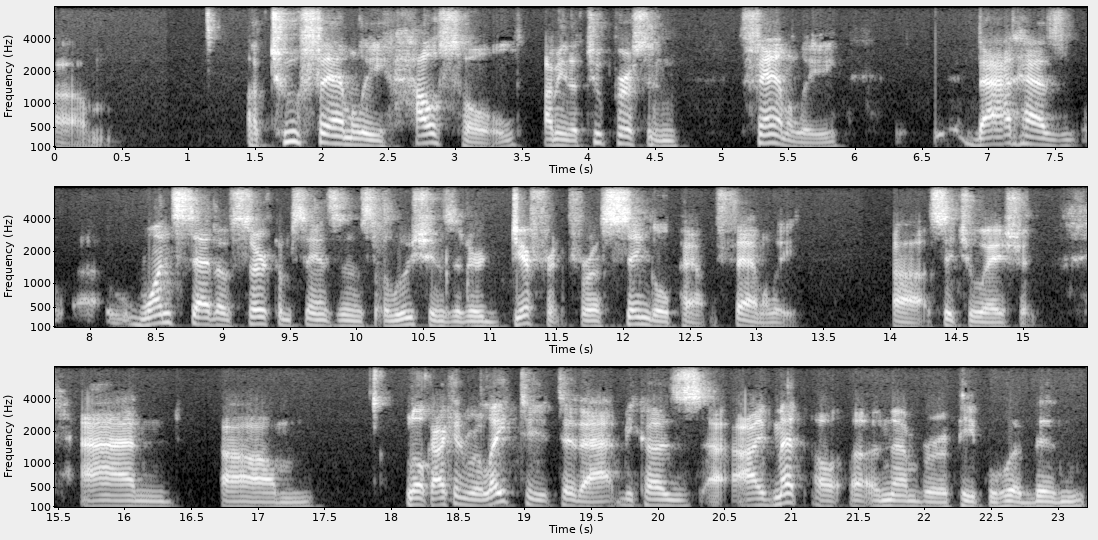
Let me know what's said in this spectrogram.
um, a two family household, I mean, a two person family, that has uh, one set of circumstances and solutions that are different for a single family uh, situation. And um, look, I can relate to, to that because I've met a, a number of people who have been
